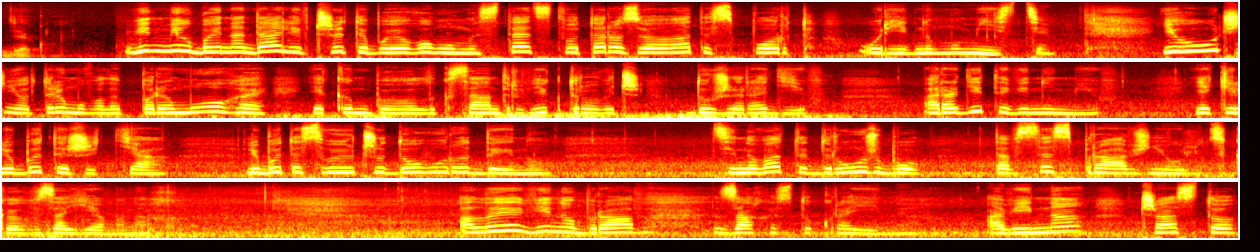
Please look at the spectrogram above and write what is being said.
Дякую. Він міг би й надалі вчити бойовому мистецтву та розвивати спорт у рідному місті. Його учні отримували перемоги, яким би Олександр Вікторович дуже радів. А радіти він умів, як і любити життя, любити свою чудову родину, цінувати дружбу та все справжнє у людських взаєминах. Але він обрав захист України, а війна часто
